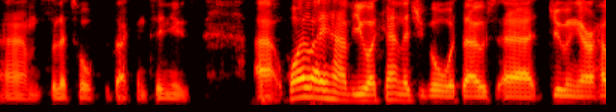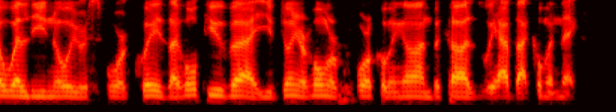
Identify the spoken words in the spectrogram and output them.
Um, so let's hope that that continues. Uh, while I have you, I can't let you go without uh, doing our "How well do you know your sport?" quiz. I hope you've uh, you've done your homework before coming on because we have that coming next.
